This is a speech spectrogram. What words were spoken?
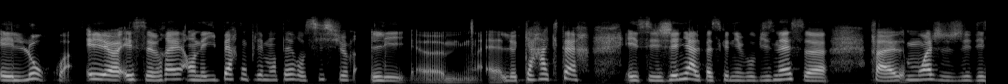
et l'eau, quoi. Et, euh, et c'est vrai, on est hyper complémentaires aussi sur les, euh, le caractère. Et c'est génial parce que niveau business, euh, moi, j'ai des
